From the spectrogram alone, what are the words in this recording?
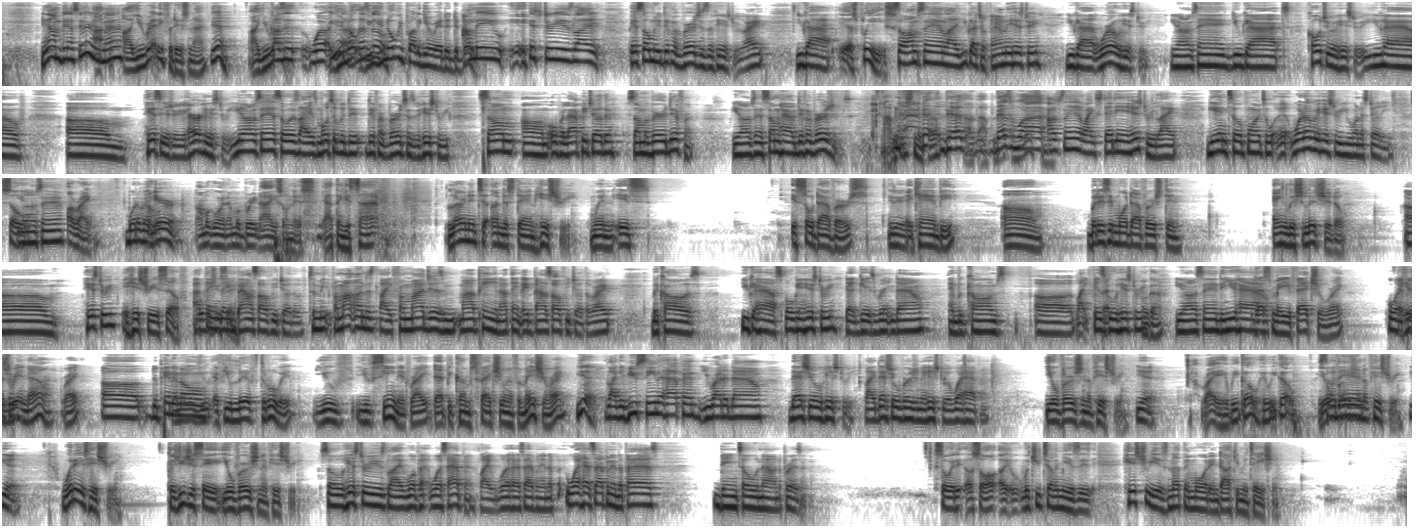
Yeah, I'm being serious, man. Are you ready for this now? yeah. Are you Because well, yeah, you know, you, you know, we probably getting ready to debate. I mean, history is like there's so many different versions of history, right? You got yes, please. so I'm saying like you got your family history, you got world history. You know what I'm saying? You got cultural history. You have um his history, her history. You know what I'm saying? So it's like it's multiple di- different versions of history. Some um overlap each other. Some are very different. You know what I'm saying? Some have different versions. I'm listening, bro. That, that's why I'm saying like studying history, like getting to a point to whatever history you want to study. So, you know what I'm saying? all right. Whatever era. I'm gonna go in. I'm gonna break the ice on this. I think it's time. Learning to understand history when it's it's so diverse. It is. It can be. Um, But is it more diverse than English literature though? Um, history. History itself. I think they say? bounce off each other. To me, from my under, like from my just my opinion, I think they bounce off each other, right? Because you can have spoken history that gets written down and becomes uh like physical history. okay. You know what I'm saying? Then you have That's made factual, right? what, If it's written down, right? Uh, depending on You, if you live through it, you've you've seen it, right? That becomes factual information, right? yeah, like if you've seen it happen, you write it down. That's your history. Like that's your version of history of what happened. Your version of history. Yeah, Right, here we go. Here we go. Your So version then- of history. yeah. What is history? Because you just say your version of history. So history is like what what's happened, like what has happened in the what has happened in the past, being told now in the present. So it so uh, what you telling me is, is history is nothing more than documentation.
